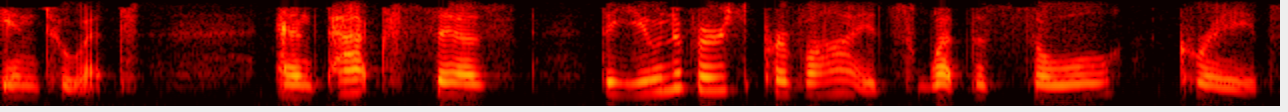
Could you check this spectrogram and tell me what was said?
into it. And Pax says, the universe provides what the soul craves,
